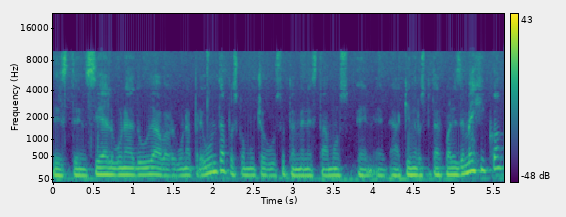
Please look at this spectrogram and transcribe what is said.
Este, si hay alguna duda o alguna pregunta, pues con mucho gusto también estamos aquí en el Hospital Juárez de México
